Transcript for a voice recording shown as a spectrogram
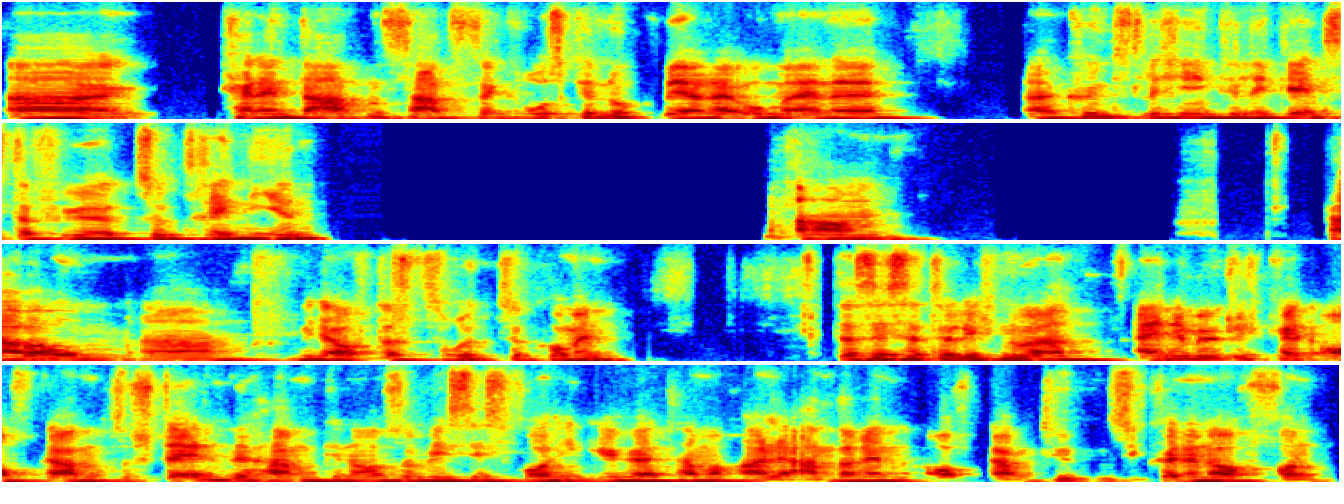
äh, keinen Datensatz, der groß genug wäre, um eine äh, künstliche Intelligenz dafür zu trainieren. Ähm, aber um äh, wieder auf das zurückzukommen, das ist natürlich nur eine Möglichkeit, Aufgaben zu stellen. Wir haben genauso, wie Sie es vorhin gehört haben, auch alle anderen Aufgabentypen. Sie können auch von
